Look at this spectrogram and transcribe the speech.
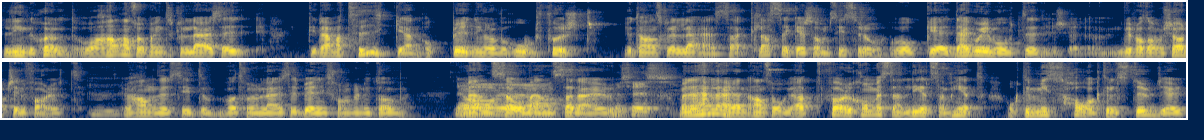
Lindsköld. Och han ansåg att man inte skulle lära sig grammatiken och böjningen av ord först. Utan han skulle läsa klassiker som Cicero. Och eh, det här går ju emot, eh, vi pratade om Churchill förut. Mm. Hur han sitter, var tvungen att lära sig böjningsformen utav Ja, Mensa ja, och ja. Mensa där. Precis. Men den här läraren ansåg att förekommelsen ledsamhet och till misshag till studier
